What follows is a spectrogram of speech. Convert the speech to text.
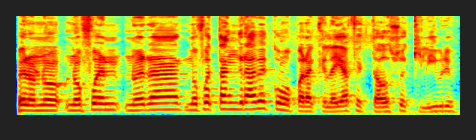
pero no, no, fue, no, era, no fue tan grave como para que le haya afectado su equilibrio.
